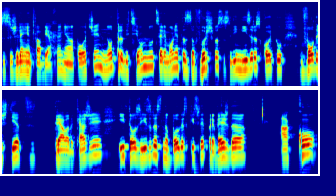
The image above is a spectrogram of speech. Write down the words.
за съжаление, това бяха, няма повече. Но традиционно церемонията завършва с един израз, който водещият трябва да каже. И този израз на български се превежда ако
